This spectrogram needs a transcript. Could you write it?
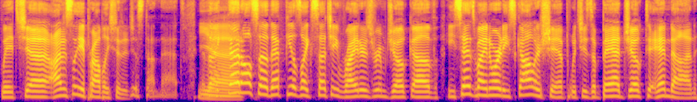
which uh, honestly, it probably should have just done that. Like Yeah. that also that feels like such a writer's room joke of he says minority scholarship, which is a bad joke to end on,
